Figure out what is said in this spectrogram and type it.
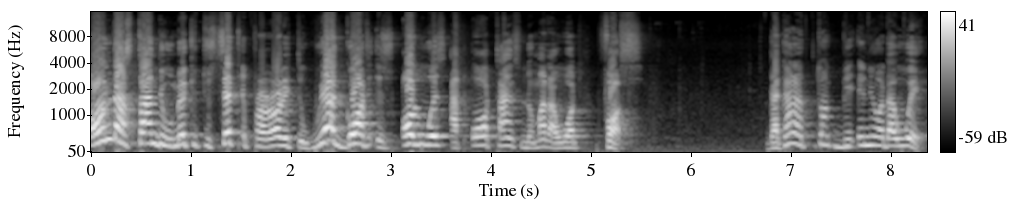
Understanding will make you to set a priority where God is always at all times, no matter what, first. There cannot not be any other way.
